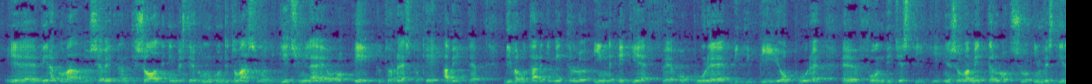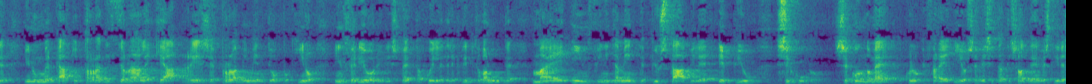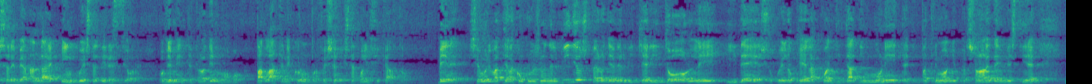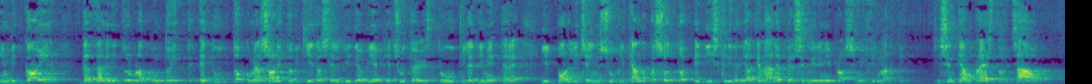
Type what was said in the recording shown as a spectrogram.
Eh, vi raccomando, se avete tanti soldi, di investire comunque un tetto massimo di 10.000 euro e tutto il resto che avete, di valutare di metterlo in ETF oppure BTP oppure eh, fondi gestiti, insomma metterlo su, investire in un mercato tradizionale che ha rese probabilmente un pochino inferiori rispetto a quelle delle criptovalute, ma è infinitamente più stabile e più sicuro. Secondo me, quello che farei io se avessi tanti soldi da investire sarebbe andare in questa direzione. Ovviamente però di nuovo parlatene con un professionista qualificato. Bene, siamo arrivati alla conclusione del video, spero di avervi chiarito le idee su quello che è la quantità di monete, di patrimonio personale da investire in Bitcoin. Da zanediturbola.it è tutto, come al solito vi chiedo se il video vi è piaciuto e vi è stato utile di mettere il pollice in su cliccando qua sotto e di iscrivervi al canale per seguire i miei prossimi filmati. Ci sentiamo presto, ciao!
